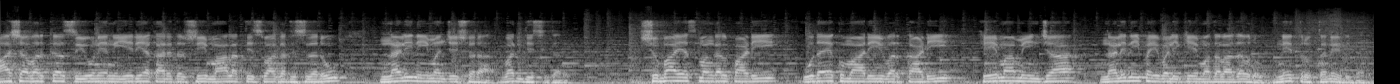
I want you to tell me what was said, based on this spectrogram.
ಆಶಾ ವರ್ಕರ್ಸ್ ಯೂನಿಯನ್ ಏರಿಯಾ ಕಾರ್ಯದರ್ಶಿ ಮಾಲತಿ ಸ್ವಾಗತಿಸಿದರು. ನಳಿನಿ ಮಂಜೇಶ್ವರ ವಂದಿಸಿದರು. ಶುಭಾ ಎಸ್ ಮಂಗಲ್ಪಾಡಿ ಉದಯಕುಮಾರಿ ವರ್ಕಾಡಿ ಹೇಮಾ ಮೀಂಜಾ ನಳಿನಿ ಪೈವಳಿಕೆ ಮೊದಲಾದವರು ನೇತೃತ್ವ ನೀಡಿದರು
